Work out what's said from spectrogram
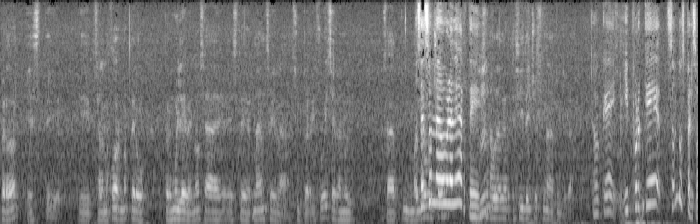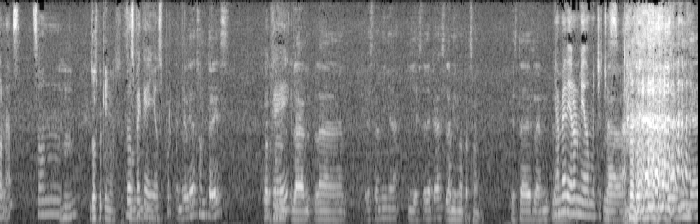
Perdón, este, eh, pues a lo mejor, ¿no? Pero, pero muy leve, ¿no? O sea, este Hernán se la super rifó y se ganó el, o sea, O sea, es una show. obra de arte. Es una obra de arte, sí, de hecho es una pintura. Ok. ¿Y por qué son dos personas? Son. Dos pequeños. dos Son- pequeños. ¿Por En realidad son tres. pero Ok. son la, la, esta niña y esta de acá es la misma persona. Esta es la. Ya la- me dieron miedo, muchachos. La, la niña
